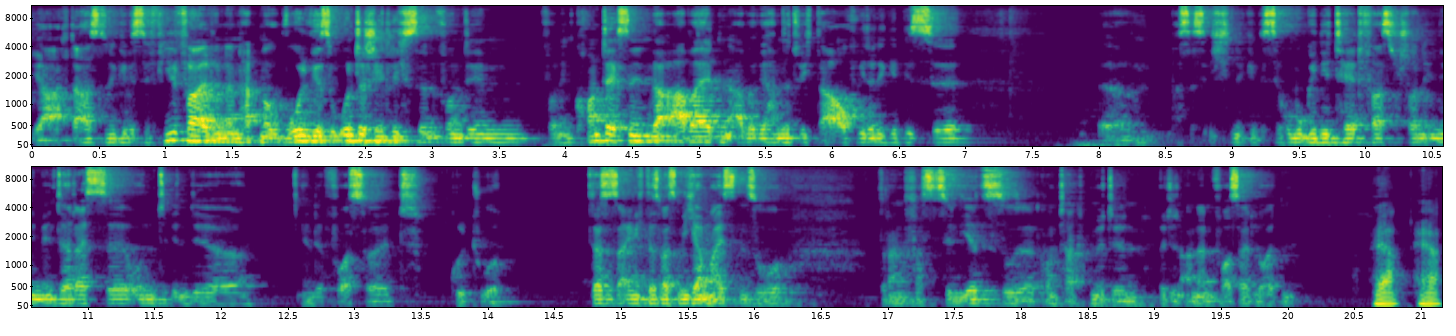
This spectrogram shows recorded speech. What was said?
ja, da hast du eine gewisse Vielfalt und dann hat man, obwohl wir so unterschiedlich sind von dem, von den Kontexten, in denen wir arbeiten, aber wir haben natürlich da auch wieder eine gewisse, äh, was weiß ich, eine gewisse Homogenität fast schon in dem Interesse und in der, in der Foresight-Kultur. Das ist eigentlich das, was mich am meisten so daran fasziniert, so der Kontakt mit den, mit den anderen Foresight-Leuten. Ja, ja.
